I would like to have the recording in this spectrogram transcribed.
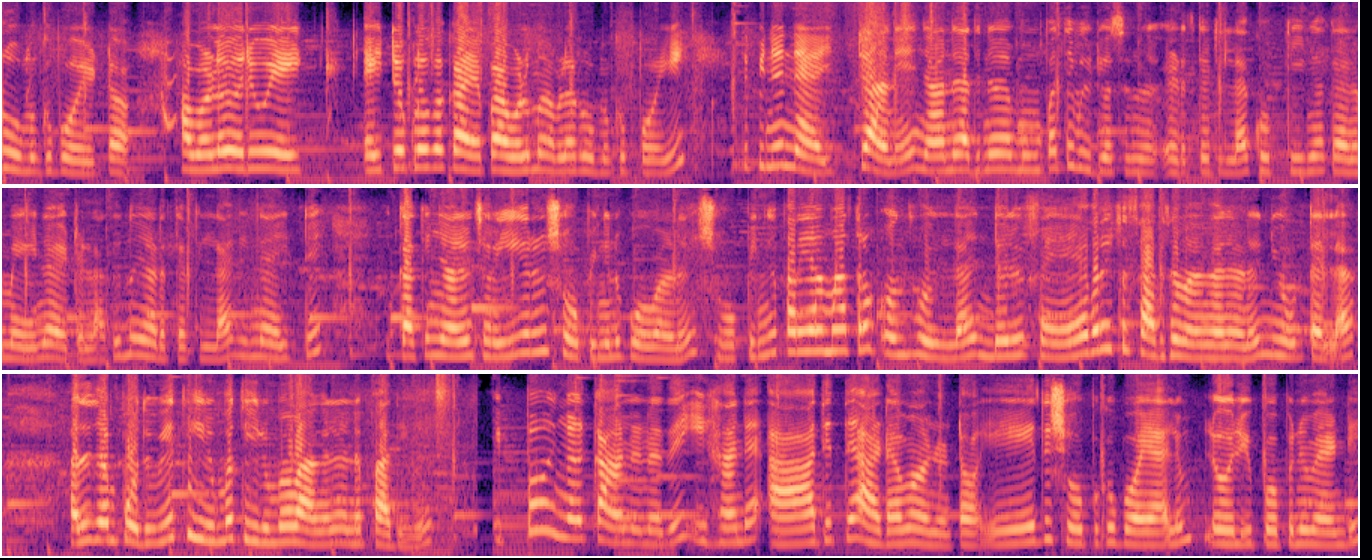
റൂമിലേക്ക് പോയിട്ടോ അവൾ ഒരു എയ്റ്റ് എയ്റ്റ് ഓ ക്ലോക്ക് ഒക്കെ ആയപ്പോൾ അവളും അവളെ റൂമിലേക്ക് പോയി. ഇത് പിന്നെ നൈറ്റാണ് ഞാൻ അതിന് മുമ്പത്തെ വീഡിയോസ് ഒന്നും എടുത്തിട്ടില്ല. കുക്കിംഗ് ഒക്കെയാണ് മെയിൻ ആയിട്ടുള്ളത്. അതൊന്നും ഞാൻ എടുത്തിട്ടില്ല. ഈ നൈറ്റ് ഇക്കാക്ക് ഞാൻ ചെറിയൊരു ഷോപ്പിങ്ങിന് പോവാണ്. ഷോപ്പിംഗ് പറയാൻ മാത്രം ഒന്നുമില്ല. എന്റെ ഒരു ഫേവറേറ്റ് സാധനം വാങ്ങാനാണ് ന്യൂട്ടല്ല അത് ഞാൻ പൊതുവേ തീരുമ്പോൾ തീരുമ്പോൾ വാങ്ങാനാണ് പതിവ്. ഇപ്പോൾ നിങ്ങൾ കാണുന്നത് ഇഹാന്റെ ആദ്യത്തെ അടവാണ് കേട്ടോ ഏത് ഷോപ്പിക്ക് പോയാലും ലോലിപോപ്പിന് വേണ്ടി.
